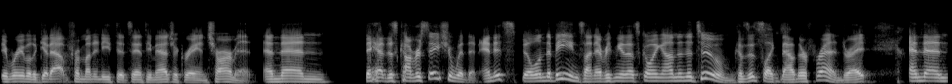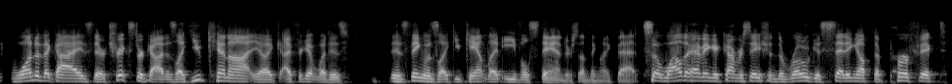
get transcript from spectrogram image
they were able to get out from underneath its anti magic ray and charm it, and then they had this conversation with it and it's spilling the beans on everything that's going on in the tomb because it's like now their friend right? And then one of the guys their trickster god is like you cannot you know, like i forget what his his thing was like you can't let evil stand or something like that. So while they're having a conversation the rogue is setting up the perfect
